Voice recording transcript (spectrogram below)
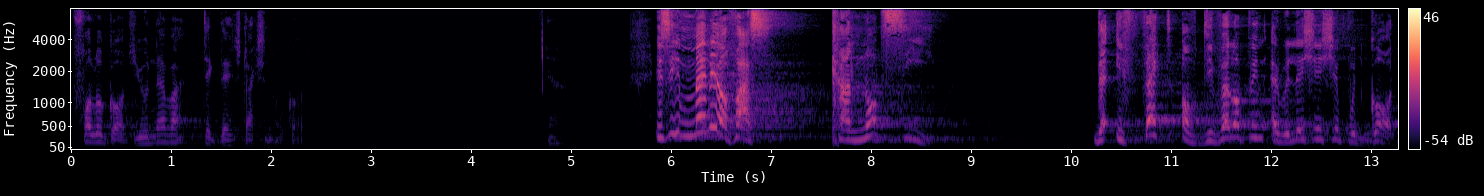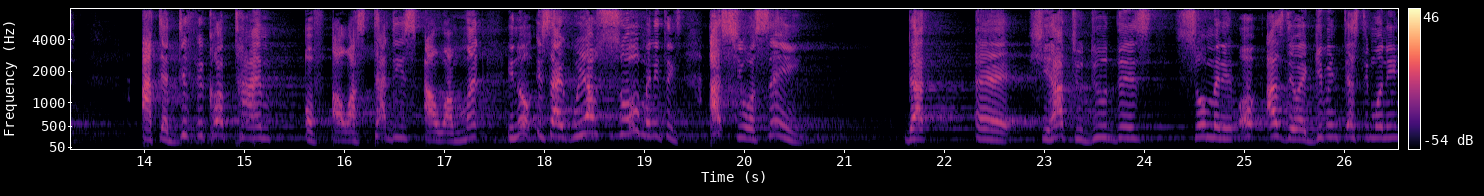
follow God. You will never take the instruction of God. Yeah. You see, many of us cannot see the effect of developing a relationship with God at a difficult time of our studies, our mind. You know, it's like we have so many things. As she was saying, that uh, she had to do this, so many, oh, as they were giving testimony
